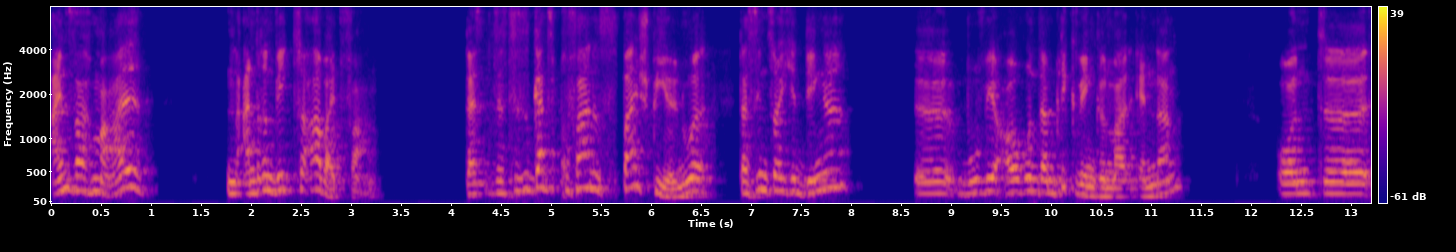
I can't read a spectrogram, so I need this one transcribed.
einfach mal einen anderen Weg zur Arbeit fahren. Das, das ist ein ganz profanes Beispiel. Nur, das sind solche Dinge, äh, wo wir auch unseren Blickwinkel mal ändern. Und äh,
